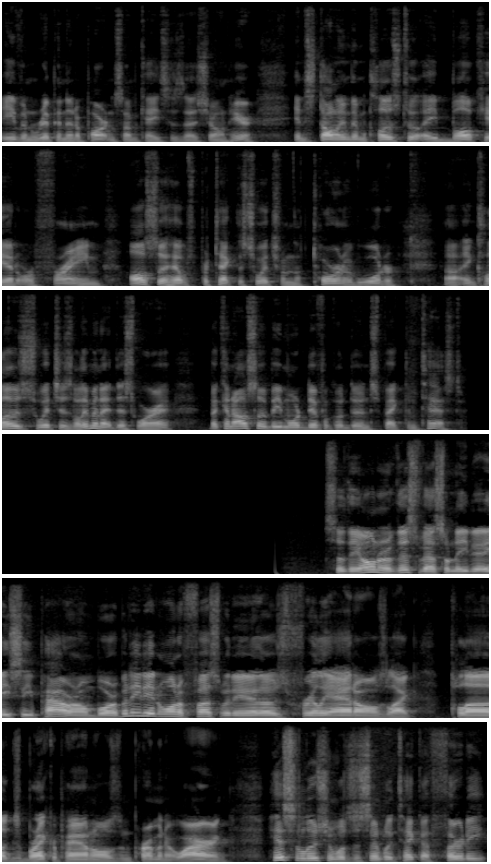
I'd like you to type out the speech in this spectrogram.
even ripping it apart in some cases, as shown here. Installing them close to a bulkhead or frame also helps protect the switch from the torrent of water. Uh, enclosed switches eliminate this worry, but can also be more difficult to inspect and test. So the owner of this vessel needed AC power on board, but he didn't want to fuss with any of those frilly add-ons like plugs, breaker panels, and permanent wiring. His solution was to simply take a 30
